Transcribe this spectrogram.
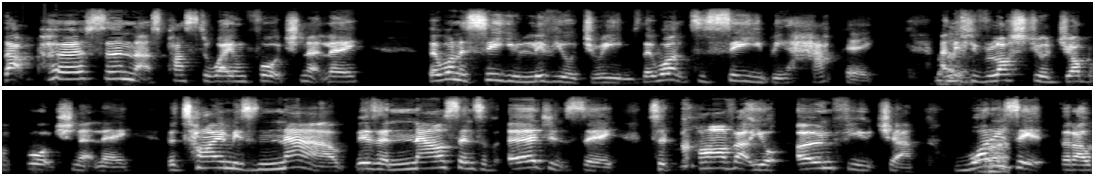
that person that's passed away, unfortunately, they want to see you live your dreams. They want to see you be happy. Right. And if you've lost your job, unfortunately, the time is now. There's a now sense of urgency to carve out your own future. What right. is it that I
